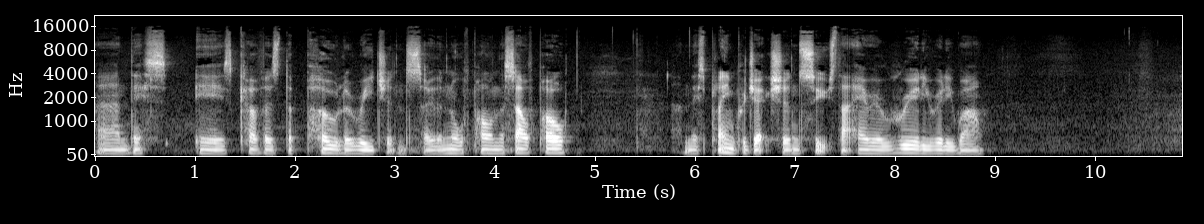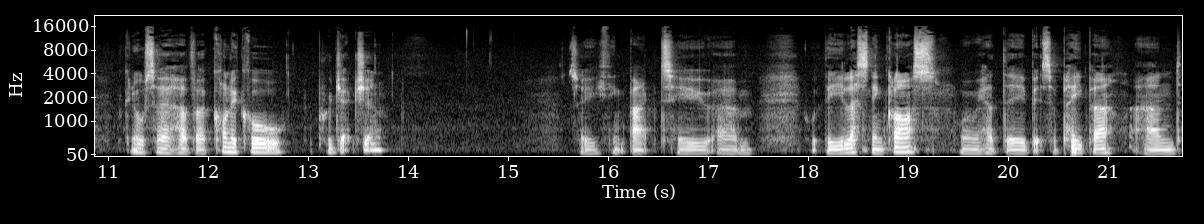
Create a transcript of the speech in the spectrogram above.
And this is covers the polar regions, so the North Pole and the South Pole. And this plane projection suits that area really, really well. We can also have a conical projection. So you think back to um, the lesson in class when we had the bits of paper and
